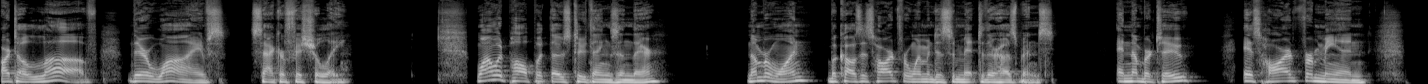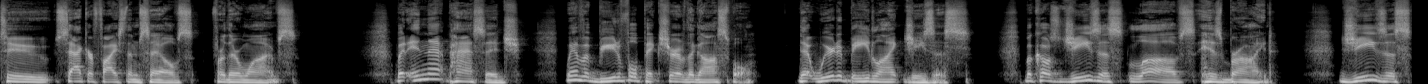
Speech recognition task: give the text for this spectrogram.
are to love their wives sacrificially. Why would Paul put those two things in there? Number one, because it's hard for women to submit to their husbands. And number two, it's hard for men to sacrifice themselves for their wives. But in that passage, we have a beautiful picture of the gospel. that we're to be like Jesus because Jesus loves his bride. Jesus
